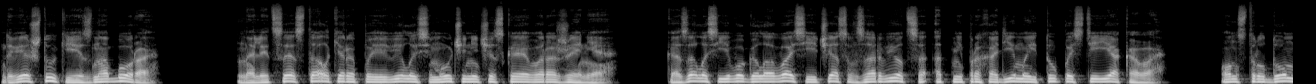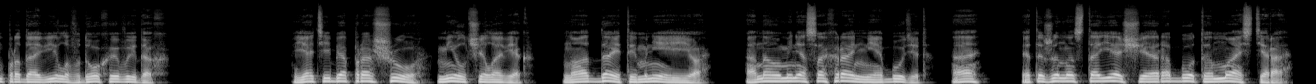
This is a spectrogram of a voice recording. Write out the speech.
Две штуки из набора. На лице сталкера появилось мученическое выражение. Казалось, его голова сейчас взорвется от непроходимой тупости Якова. Он с трудом продавил вдох и выдох. «Я тебя прошу, мил человек, но отдай ты мне ее. Она у меня сохраннее будет, а? Это же настоящая работа мастера.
